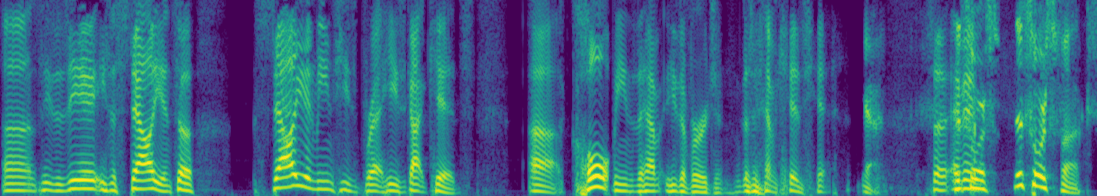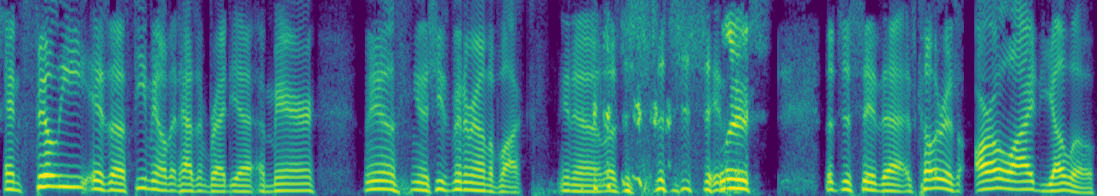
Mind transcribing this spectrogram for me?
Uh, he's a Z. He's a stallion. So stallion means he's bred. He's got kids. Uh, colt means they have. He's a virgin. He doesn't have kids yet. Yeah. So This then, horse this horse fucks. and filly is a female that hasn't bred yet. A mare. Well, you know, she's been around the block. You know, let's just let's just say that. Let's just say that its color is arl-eyed yellow.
